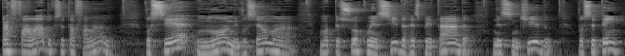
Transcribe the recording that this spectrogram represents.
para falar do que você está falando. Você é um nome, você é uma, uma pessoa conhecida, respeitada nesse sentido. Você tem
